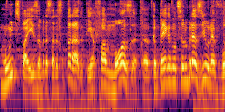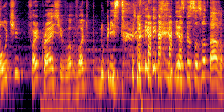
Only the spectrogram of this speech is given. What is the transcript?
muitos países abraçaram essa parada. Tem a famosa a campanha que aconteceu no Brasil, né? Vote for Christ, vote no Cristo. e as pessoas votavam.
